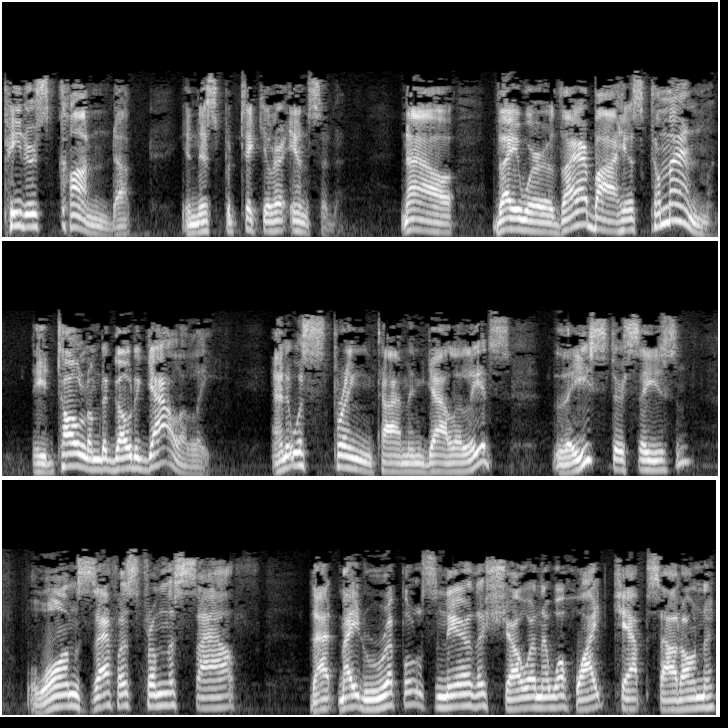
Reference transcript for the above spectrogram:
Peter's conduct in this particular incident. Now, they were there by his commandment. He'd told them to go to Galilee. And it was springtime in Galilee. It's the Easter season warm zephyrs from the south that made ripples near the shore, and there were white caps out on the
